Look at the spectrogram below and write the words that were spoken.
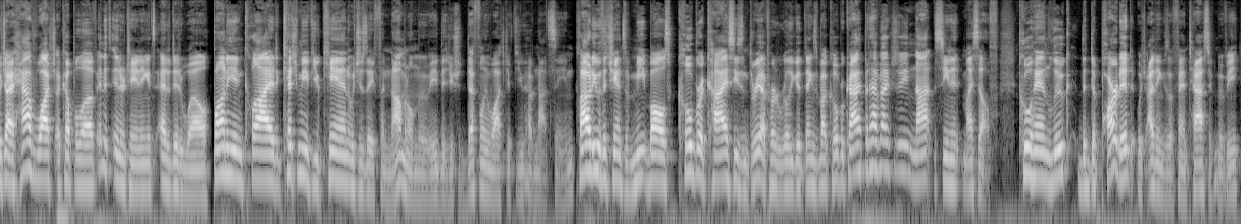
which I have watched a couple of, and it's entertaining. It's edited well. Bonnie and Clyde, Catch Me If You Can, which is a phenomenal movie that you should definitely watch if you have not seen. Cloudy with a Chance of Meatballs, Cobra Kai Season 3. I've heard really good things about Cobra Kai, but have actually not seen it myself. Cool Hand Luke, The Departed, which I think is a fantastic movie.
